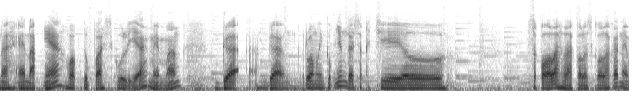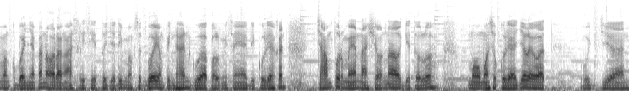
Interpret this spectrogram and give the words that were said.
Nah enaknya waktu pas kuliah memang gak gak ruang lingkupnya nggak sekecil sekolah lah. Kalau sekolah kan emang kebanyakan orang asli situ jadi maksud gue yang pindahan gue kalau misalnya di kuliah kan campur men nasional gitu loh. Mau masuk kuliah aja lewat ujian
